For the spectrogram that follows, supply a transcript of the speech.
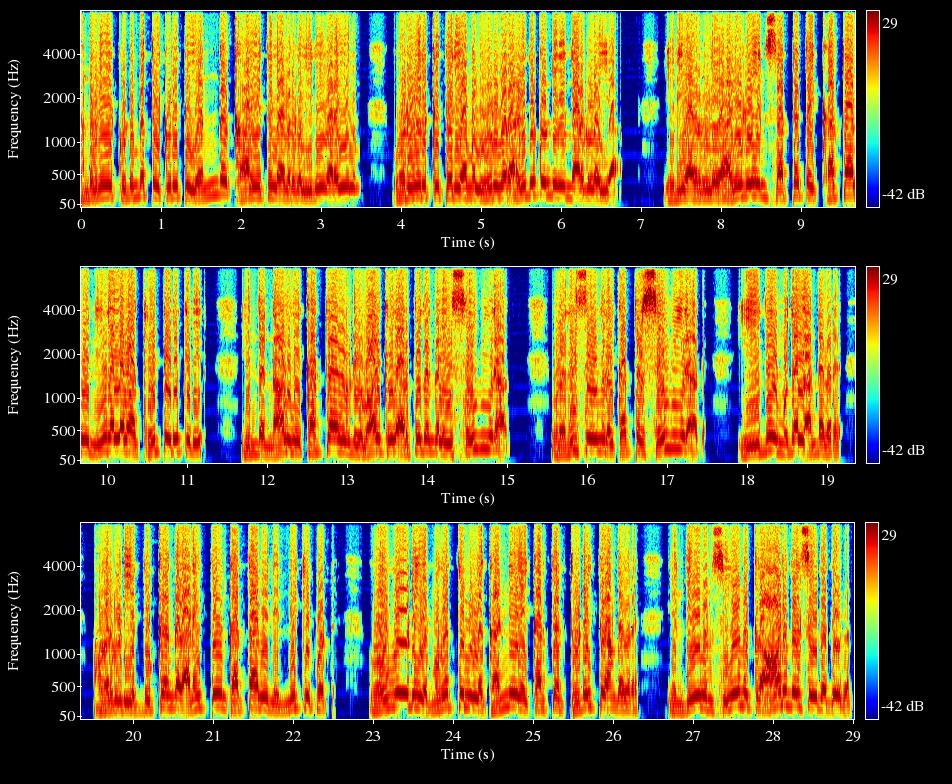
அன்றுவரே குடும்பத்தை குறித்து எந்த காரியத்தில் அவர்கள் இதுவரையிலும் ஒருவருக்கு தெரியாமல் ஒருவர் அழுது கொண்டிருந்தார்களோ ஐயா? இனி அவர்களுடைய அழுகையின் சத்தத்தை கர்த்தாவே நீரல்லவா கேட்டிருக்கிறீர். இந்த நாளிலே கர்த்தர் அவர்களுடைய வாழ்க்கையில் அற்புதங்களை செய்வீராக. ஒரு அதிசயங்களை கத்தர் செய்வீராக. இது முதல் ஆண்டவர். அவர்களுடைய துக்கங்கள் அனைத்தையும் கர்த்தாவை நீர் நீக்கி போட்டு ஒவ்வொருடைய முகத்தில் உள்ள கண்ணீரை கர்த்தர் துடைத்து ஆண்டவர் என் தேவன் சியோனுக்கு ஆறுதல் செய்த தேவன்.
